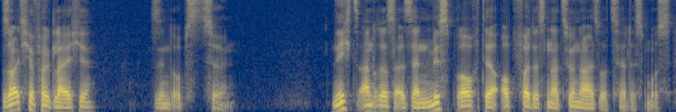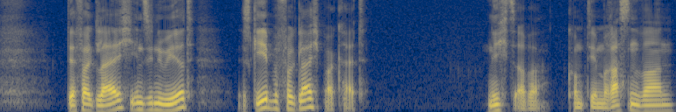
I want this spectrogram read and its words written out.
Solche Vergleiche sind obszön. Nichts anderes als ein Missbrauch der Opfer des Nationalsozialismus. Der Vergleich insinuiert, es gebe Vergleichbarkeit. Nichts aber kommt dem Rassenwahn,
